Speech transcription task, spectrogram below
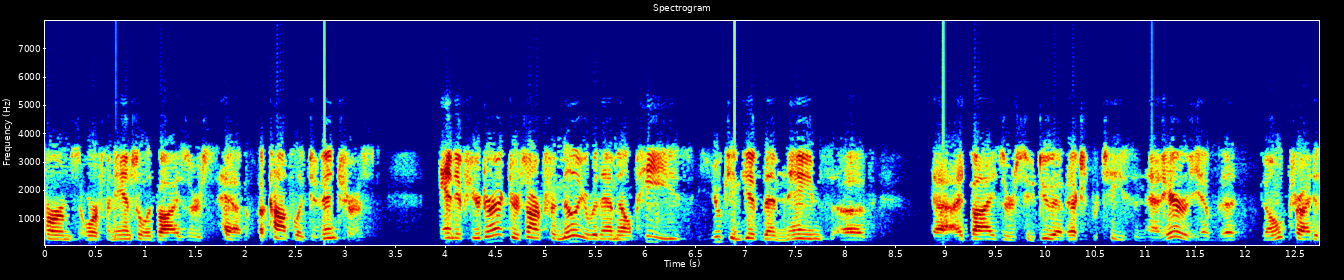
firms or financial advisors have a conflict of interest. And if your directors aren't familiar with MLPs, you can give them names of uh, advisors who do have expertise in that area, but don't try to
